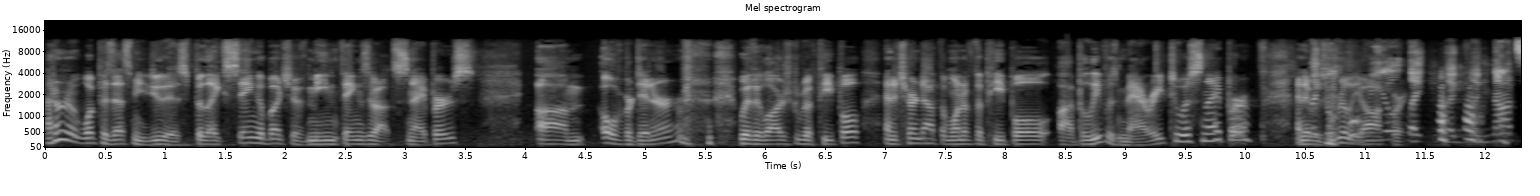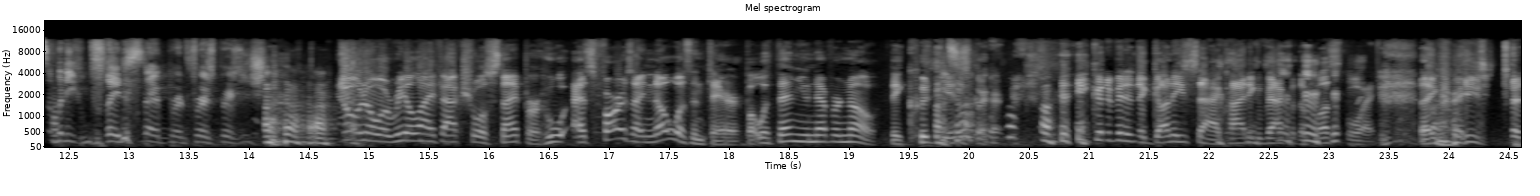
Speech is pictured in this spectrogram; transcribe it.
I don't know what possessed me to do this, but like saying a bunch of mean things about snipers um, over dinner with a large group of people, and it turned out that one of the people I believe was married to a sniper, and it was like a really real, awkward. Like, like, like not somebody who played a sniper in first person shooter. no, no, a real life actual sniper who, as far as I know, wasn't there. But with them, you never know. They could be anywhere. he could have been in a gunny sack hiding back with a busboy, like ready to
